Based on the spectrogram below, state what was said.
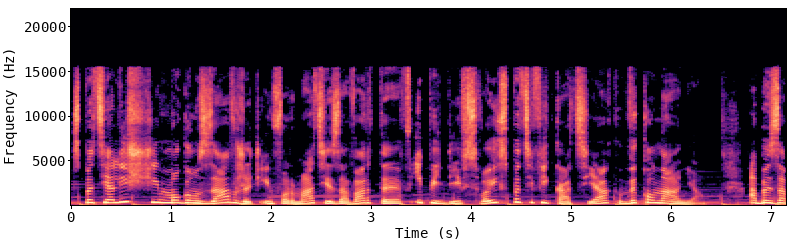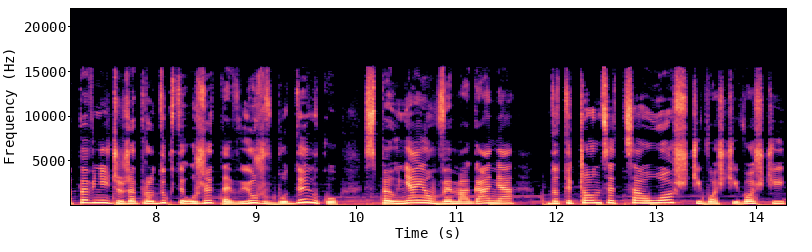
Specjaliści mogą zawrzeć informacje zawarte w EPD w swoich specyfikacjach wykonania, aby zapewnić, że produkty użyte już w budynku spełniają wymagania dotyczące całości właściwości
